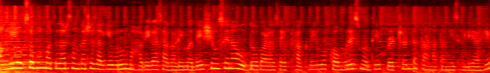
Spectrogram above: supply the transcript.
सांगली लोकसभा मतदारसंघाच्या जागेवरून महाविकास आघाडीमध्ये शिवसेना उद्धव बाळासाहेब ठाकरे व काँग्रेसमध्ये प्रचंड ताणाताणी झाली आहे.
